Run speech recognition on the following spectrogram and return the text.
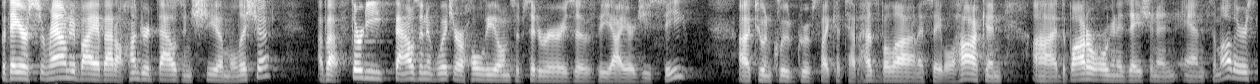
But they are surrounded by about 100,000 Shia militia, about 30,000 of which are wholly owned subsidiaries of the IRGC. Uh, to include groups like Kata'ib Hezbollah and Asayb al-Haq and the Badr organization and, and some others.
